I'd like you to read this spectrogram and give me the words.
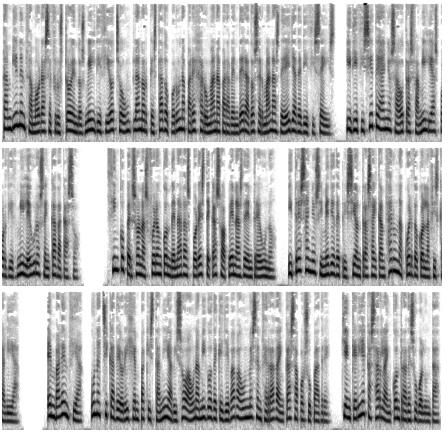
También en Zamora se frustró en 2018 un plan orquestado por una pareja rumana para vender a dos hermanas de ella de 16 y 17 años a otras familias por 10.000 euros en cada caso. Cinco personas fueron condenadas por este caso apenas de entre uno y tres años y medio de prisión tras alcanzar un acuerdo con la Fiscalía. En Valencia, una chica de origen pakistaní avisó a un amigo de que llevaba un mes encerrada en casa por su padre, quien quería casarla en contra de su voluntad.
